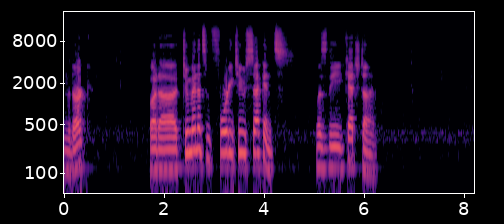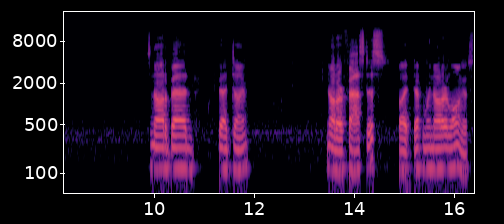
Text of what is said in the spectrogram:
in the dark. But uh, 2 minutes and 42 seconds was the catch time. It's not a bad, bad time. Not our fastest but definitely not our longest.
